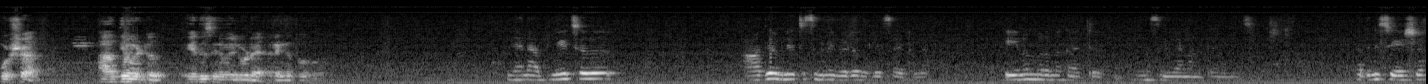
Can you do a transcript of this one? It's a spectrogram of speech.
ഉഷ ആദ്യമായിട്ട് ഏത് സിനിമയിലൂടെ രംഗത്ത് വന്നത്? ഞാൻ അഭിനയിച്ചത് ആദ്യം അഭിനയിച്ച സിനിമ ഇതുവരെ റിലീസായിട്ടില്ല ഈണം മറന്ന കാറ്റ് എന്ന സിനിമയാണ് ആദ്യം അഭിനയിച്ചത്. അതിനുശേഷം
